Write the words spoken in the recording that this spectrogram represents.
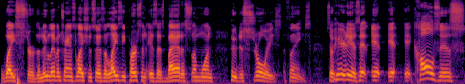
waster. The New Living Translation says a lazy person is as bad as someone who destroys things. So here it is. It, it, it, it causes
